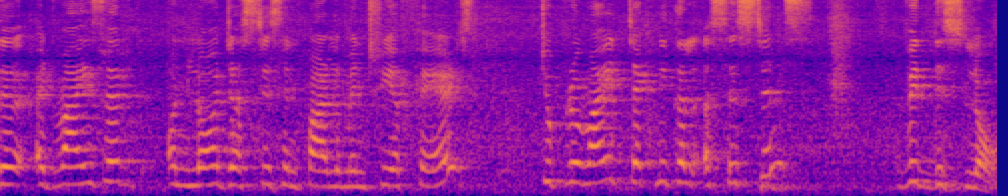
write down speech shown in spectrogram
the advisor on law, justice, and parliamentary affairs to provide technical assistance with this law.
